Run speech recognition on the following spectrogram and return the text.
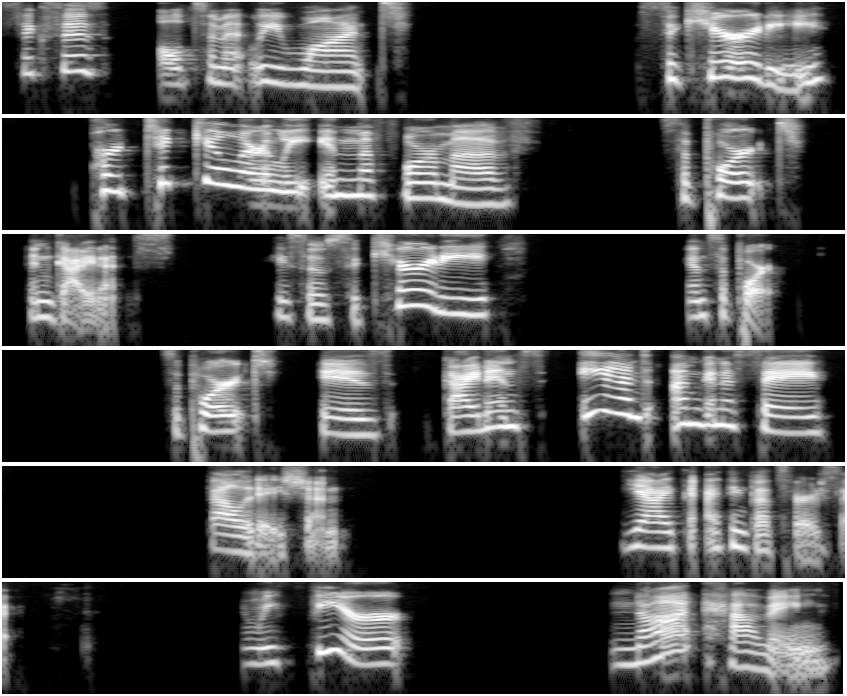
sixes ultimately want security, particularly in the form of support and guidance. Okay, so security and support. Support is guidance, and I'm going to say validation. Yeah, I, th- I think that's fair to say. And we fear not having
